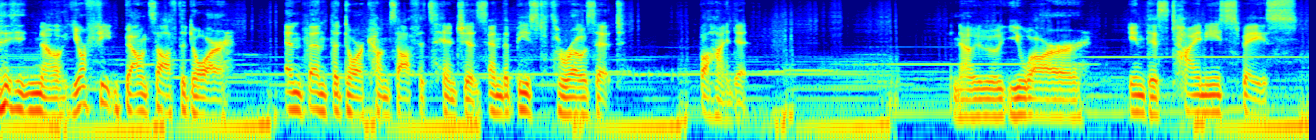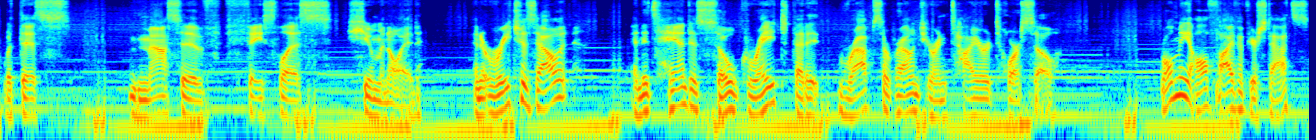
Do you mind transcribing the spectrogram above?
you, no, your feet bounce off the door, and then the door comes off its hinges, and the beast throws it behind it. And now you, you are in this tiny space with this massive, faceless humanoid, and it reaches out, and its hand is so great that it wraps around your entire torso. Roll me all five of your stats.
